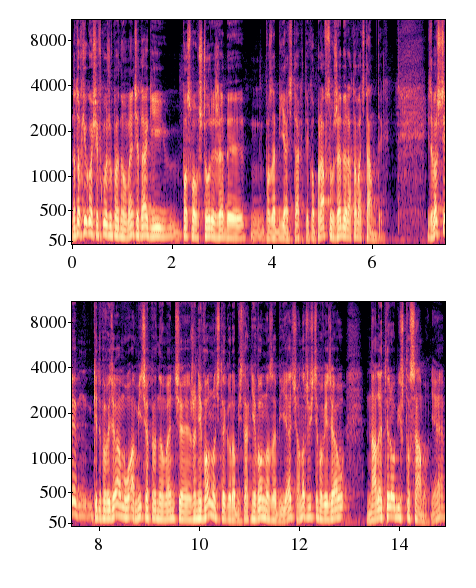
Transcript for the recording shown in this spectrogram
No to Hugo się wkurzył w pewnym momencie, tak, i posłał szczury, żeby pozabijać, tak, tych oprawców, żeby ratować tamtych. I zobaczcie, kiedy powiedziała mu Amicia w pewnym momencie, że nie wolno ci tego robić, tak? Nie wolno zabijać. On oczywiście powiedział, no ale ty robisz to samo, nie?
